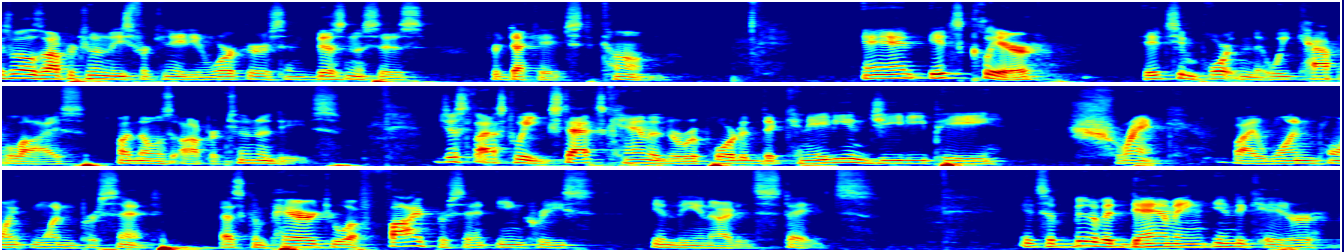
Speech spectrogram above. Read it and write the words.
as well as opportunities for Canadian workers and businesses for decades to come. And it's clear it's important that we capitalize on those opportunities. Just last week, Stats Canada reported that Canadian GDP shrank by 1.1% as compared to a 5% increase in the United States. It's a bit of a damning indicator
